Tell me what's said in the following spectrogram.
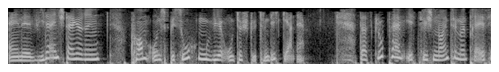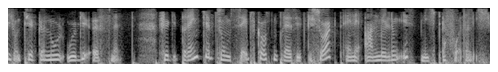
eine Wiedereinsteigerin? Komm uns besuchen, wir unterstützen dich gerne. Das Clubheim ist zwischen 19.30 Uhr und ca. 0 Uhr geöffnet. Für Getränke zum Selbstkostenpreis ist gesorgt, eine Anmeldung ist nicht erforderlich.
